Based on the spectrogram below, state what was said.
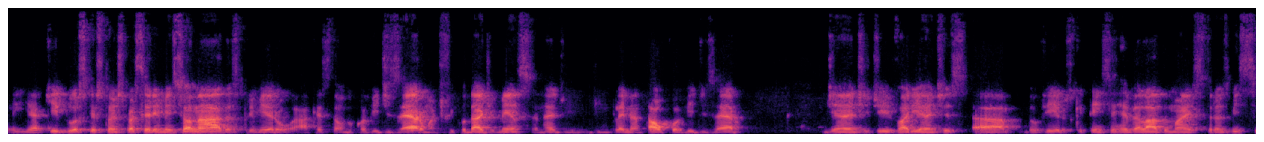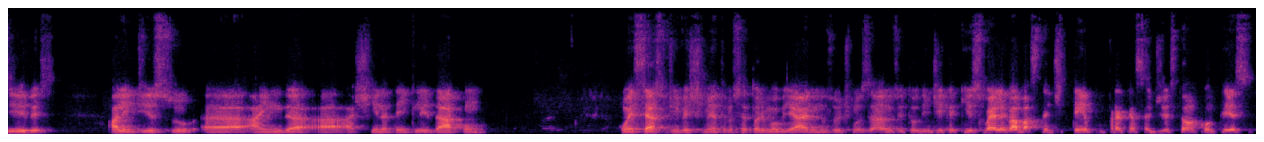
e aqui duas questões para serem mencionadas. Primeiro, a questão do Covid-0, uma dificuldade imensa né, de, de implementar o Covid-0 diante de variantes do vírus que têm se revelado mais transmissíveis. Além disso, ainda a China tem que lidar com com excesso de investimento no setor imobiliário nos últimos anos e tudo indica que isso vai levar bastante tempo para que essa digestão aconteça.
